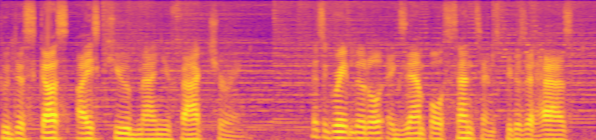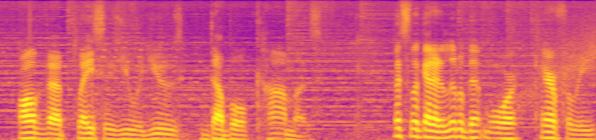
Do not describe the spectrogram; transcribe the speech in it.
to discuss ice cube manufacturing. That's a great little example sentence because it has all the places you would use double commas. Let's look at it a little bit more carefully,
